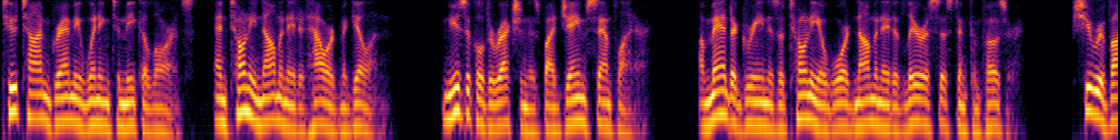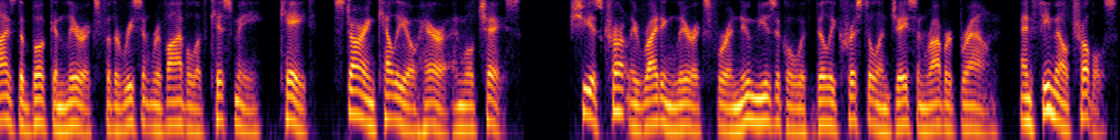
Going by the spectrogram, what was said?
two time Grammy winning Tamika Lawrence, and Tony nominated Howard McGillin. Musical direction is by James Sampliner. Amanda Green is a Tony Award nominated lyricist and composer. She revised the book and lyrics for the recent revival of Kiss Me, Kate, starring Kelli O'Hara and Will Chase. She is currently writing lyrics for a new musical with Billy Crystal and Jason Robert Brown, and Female Troubles,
